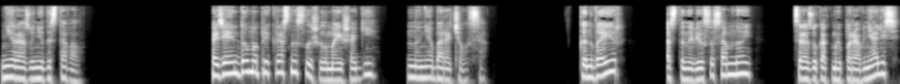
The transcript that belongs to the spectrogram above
ни разу не доставал. Хозяин дома прекрасно слышал мои шаги, но не оборачивался. Конвоир остановился со мной, сразу как мы поравнялись,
